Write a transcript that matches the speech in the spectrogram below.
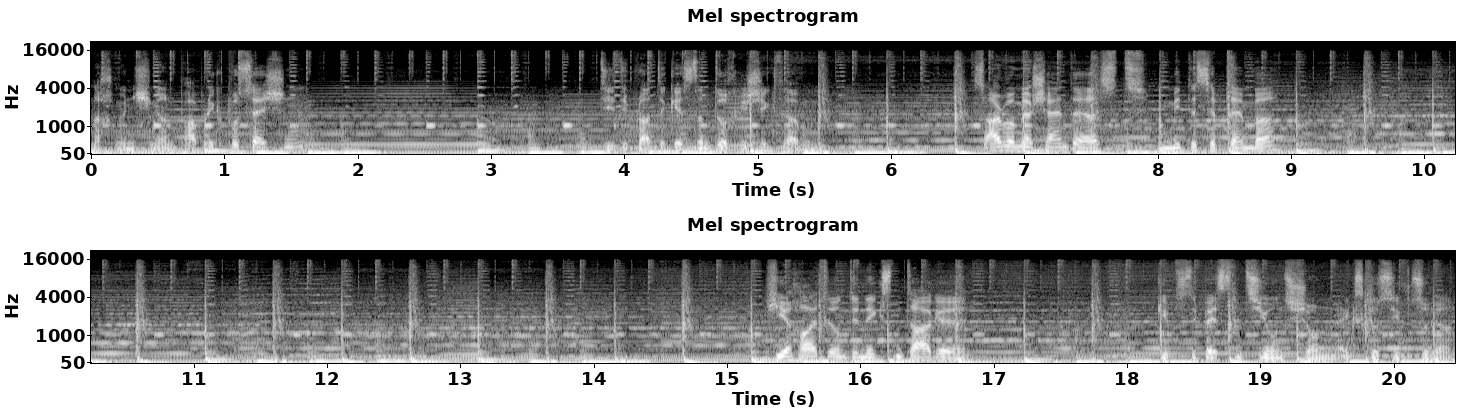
nach München an Public Possession, die die Platte gestern durchgeschickt haben. Das Album erscheint erst Mitte September. Hier heute und die nächsten Tage gibt es die besten Tunes schon exklusiv zu hören.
